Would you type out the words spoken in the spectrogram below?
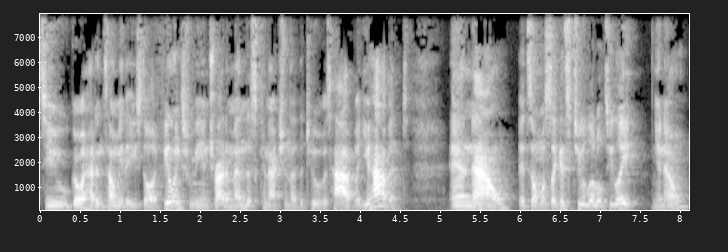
to go ahead and tell me that you still have feelings for me and try to mend this connection that the two of us have, but you haven't. And now it's almost like it's too little too late, you know?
